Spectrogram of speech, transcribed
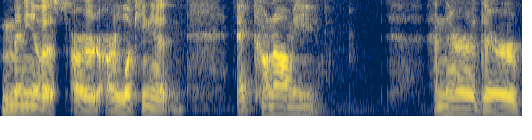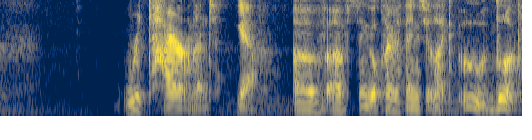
many of us are, are looking at at konami and their their retirement Yeah. of, of single player things you're like ooh look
